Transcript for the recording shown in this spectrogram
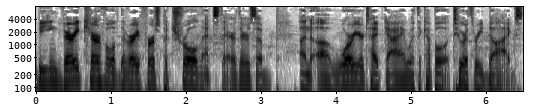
being very careful of the very first patrol that's there. There's a an, a warrior type guy with a couple, two or three dogs.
